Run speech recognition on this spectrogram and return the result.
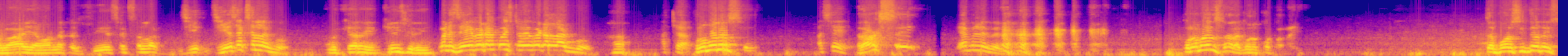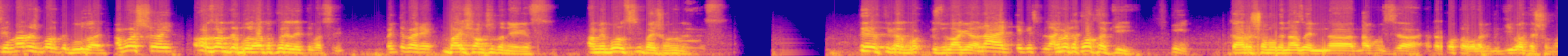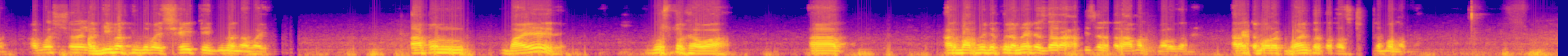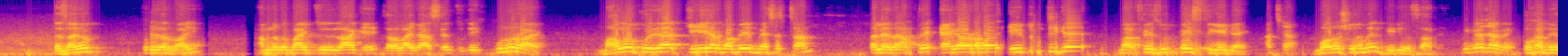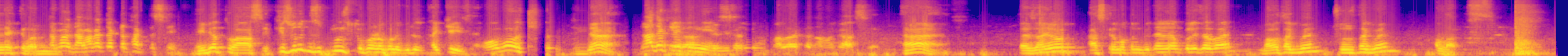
ভাই আমার না একটা জিএস এক্সেল লাগবে। জিএস এক্সেল লাগবো? আমি কে রে কি রে? মানে যে বেটা কইছে ওই বেটা লাগবো? হ্যাঁ। আচ্ছা। প্রমাণ আছে? আছে? রাখছি। অ্যাভেলেবেল প্রমাণ ছাড়া কোনো কথা নাই। তো পরিস্থিতি দেখছি মানুষ বলতে ভুল হয়। অবশ্যই। অজান্তে ভুল হয়তো করে লাইতে পারছি। হইতে পারে। ভাই সংশোধন নিয়ে গেছে। আমি বলছি ভাই সংশোধন নিয়ে গেছে। এর থেকে আর কিছু লাগে না কিছু লাগবে কথা কি? কি? কারোর সম্বন্ধে না জানি না না বুঝা একটা কথা বলা কিন্তু গিবাতের সময় অবশ্যই। আর গিবাত কিন্তু ভাই সেইটাই গুণা না ভাই। আপন ভাইয়ের গোস্ত খাওয়া আর আর বাদ বেটা কইলাম না এটা যারা হাত দিচ্ছে না তারা আমার ভালো জানে। আর একটা বড় ভয়ঙ্কর কথা আছে সেটা বললাম না। তো যাই হোক ভাই আপনাকে বাইক যদি লাগে যারা লাইভে আছেন যদি পুনরায় ভালো কইরা ক্লিয়ার ভাবে মেসেজ চান তাহলে রাত্রে এগারোটা বাজে ইউটিউব থেকে বা ফেসবুক পেজ থেকেই দেয়। আচ্ছা। বড় শোরুমের ভিডিও যাবে। ভিডিও যাবে। ওখান থেকে দেখতে পারবেন। তারপর ধামাকা তো একটা থাকতেছে। ভিডিও তো আছে। কিছু না কিছু ক্লুজ তো কোনো কোনো ভিডিও থাকেই যায়। অবশ্যই। ঠিক না না দেখলে তুমি ভালো একটা ধামাকা আছে। হ্যাঁ। তাই যাই হোক আজকের মতন বিদায় নিলাম কলিজার ভাই। ভালো থাকবেন সুস্থ থাকবেন। আল্লাহ হাফিজ।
